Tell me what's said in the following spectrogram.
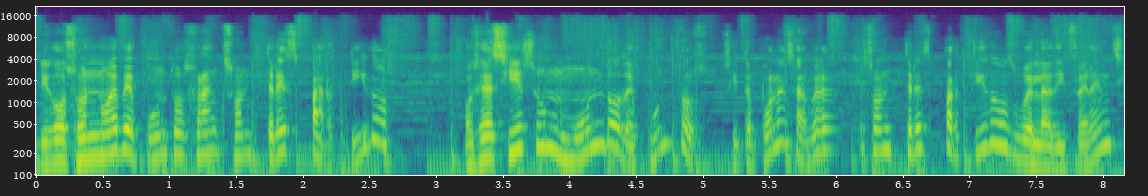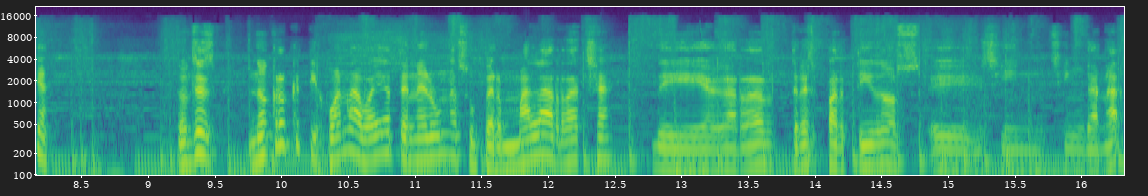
digo, son nueve puntos, Frank, son tres partidos. O sea, sí es un mundo de puntos. Si te pones a ver, son tres partidos, güey, la diferencia. Entonces, no creo que Tijuana vaya a tener una super mala racha de agarrar tres partidos eh, sin, sin ganar.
